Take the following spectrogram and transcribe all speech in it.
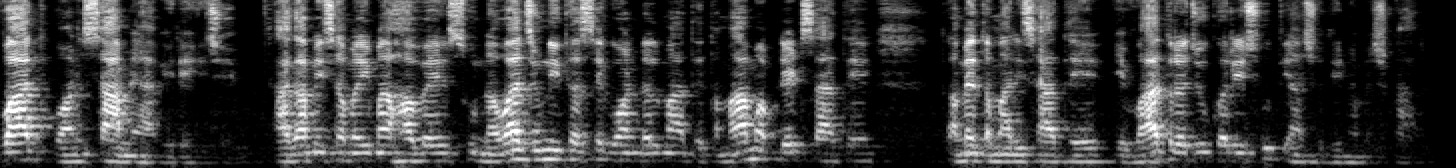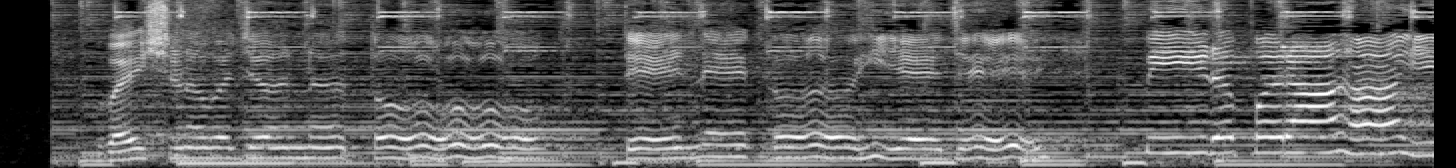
વાત પણ સામે આવી રહી છે. આગામી સમયમાં હવે શું નવા જૂની થશે ગોંડલમાં તે તમામ અપડેટ સાથે અમે તમારી સાથે એ વાત રજૂ કરીશું. ત્યાં સુધી નમસ્કાર. વૈષ્ણવજન તો તેને કહીએ જે પીડ પરાઈ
